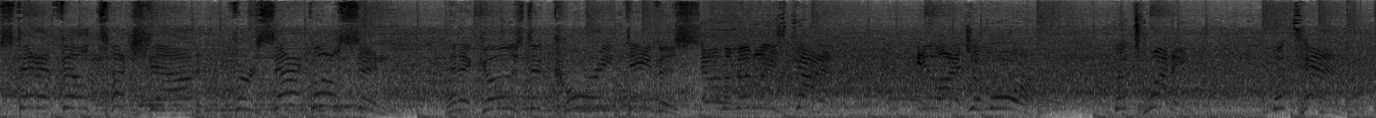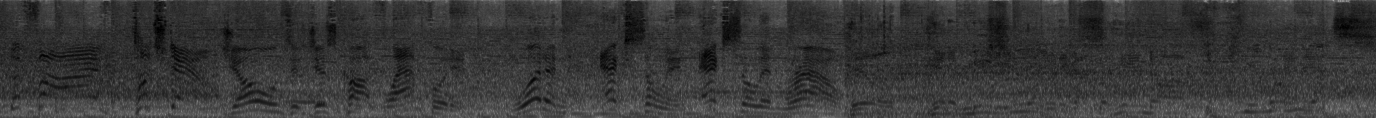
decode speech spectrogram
First NFL touchdown for Zach Wilson. And it goes to Corey Davis. Down the middle, he's got it. Elijah Moore. The 20, the 10, the 5. Touchdown. Jones is just caught flat footed. What an excellent, excellent route. Hill hit immediately when he got the handoff. You know that's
